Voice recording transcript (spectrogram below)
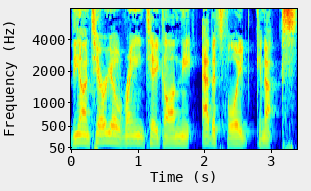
the Ontario Reign take on the Abbotsford Canucks.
